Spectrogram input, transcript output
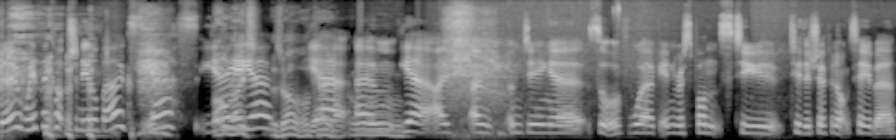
No, with the cochineal bugs. Yes, yeah, oh, right. yeah, as well. Okay. Yeah, um, yeah. I've, I'm, I'm doing a sort of work in response to to the trip in October.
